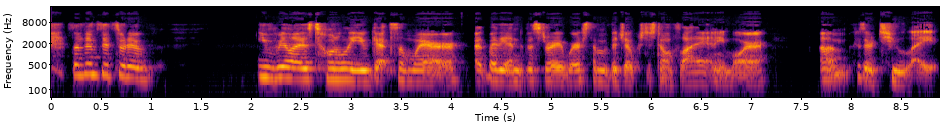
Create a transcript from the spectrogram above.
Sometimes it's sort of you realize tonally you get somewhere by the end of the story where some of the jokes just don't fly anymore because um, they're too light.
